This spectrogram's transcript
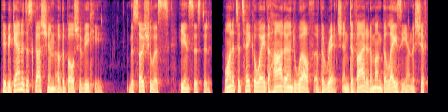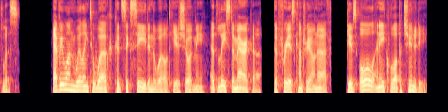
He began a discussion of the Bolsheviki. The socialists, he insisted, wanted to take away the hard earned wealth of the rich and divide it among the lazy and the shiftless. Everyone willing to work could succeed in the world, he assured me, at least America, the freest country on earth, gives all an equal opportunity.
